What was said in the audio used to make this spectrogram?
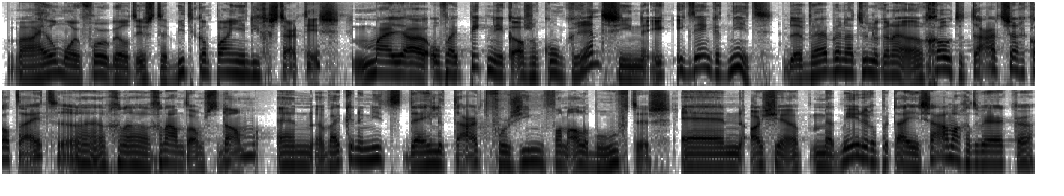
Maar een heel mooi voorbeeld is de biedcampagne die gestart is. Maar ja, of wij Picnic als een concurrent zien, ik, ik denk het niet. We hebben natuurlijk een, grote taart, zeg ik altijd, eh, gena- genaamd Amsterdam. En wij kunnen niet de hele taart voorzien van alle behoeftes. En als je met meerdere partijen samen gaat werken,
